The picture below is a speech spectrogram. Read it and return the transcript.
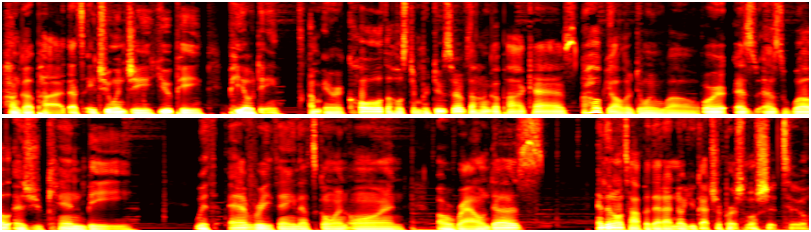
Hung Up Pod. That's H U N G U P P O D. I'm Eric Cole, the host and producer of the Hung Up Podcast. I hope y'all are doing well, or as as well as you can be with everything that's going on around us. And then on top of that, I know you got your personal shit too.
